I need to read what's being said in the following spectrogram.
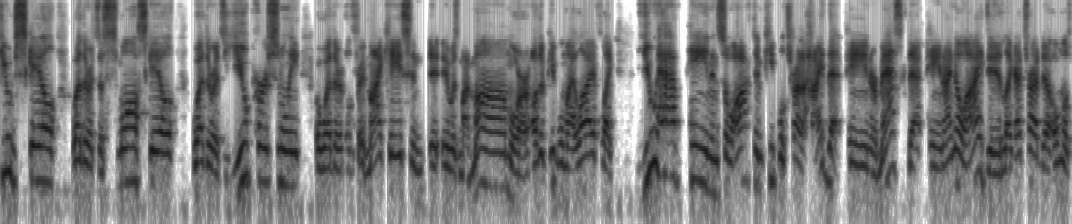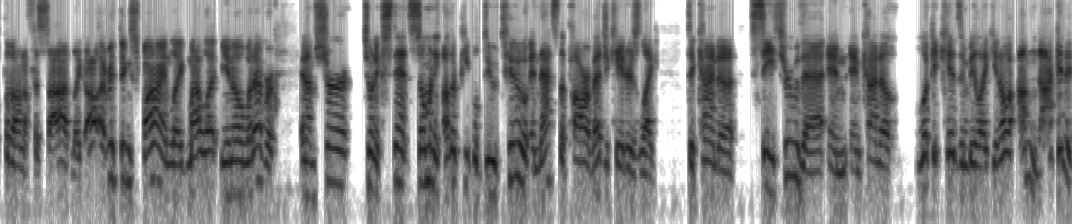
huge scale, whether it's a small scale, whether it's you personally, or whether in my case and it, it was my mom or other people in my life, like you have pain, and so often people try to hide that pain or mask that pain. I know I did. Like I tried to almost put on a facade, like oh everything's fine, like my life, you know, whatever. And I'm sure to an extent, so many other people do too. And that's the power of educators, like to kind of see through that and and kind of look at kids and be like, you know, I'm not gonna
